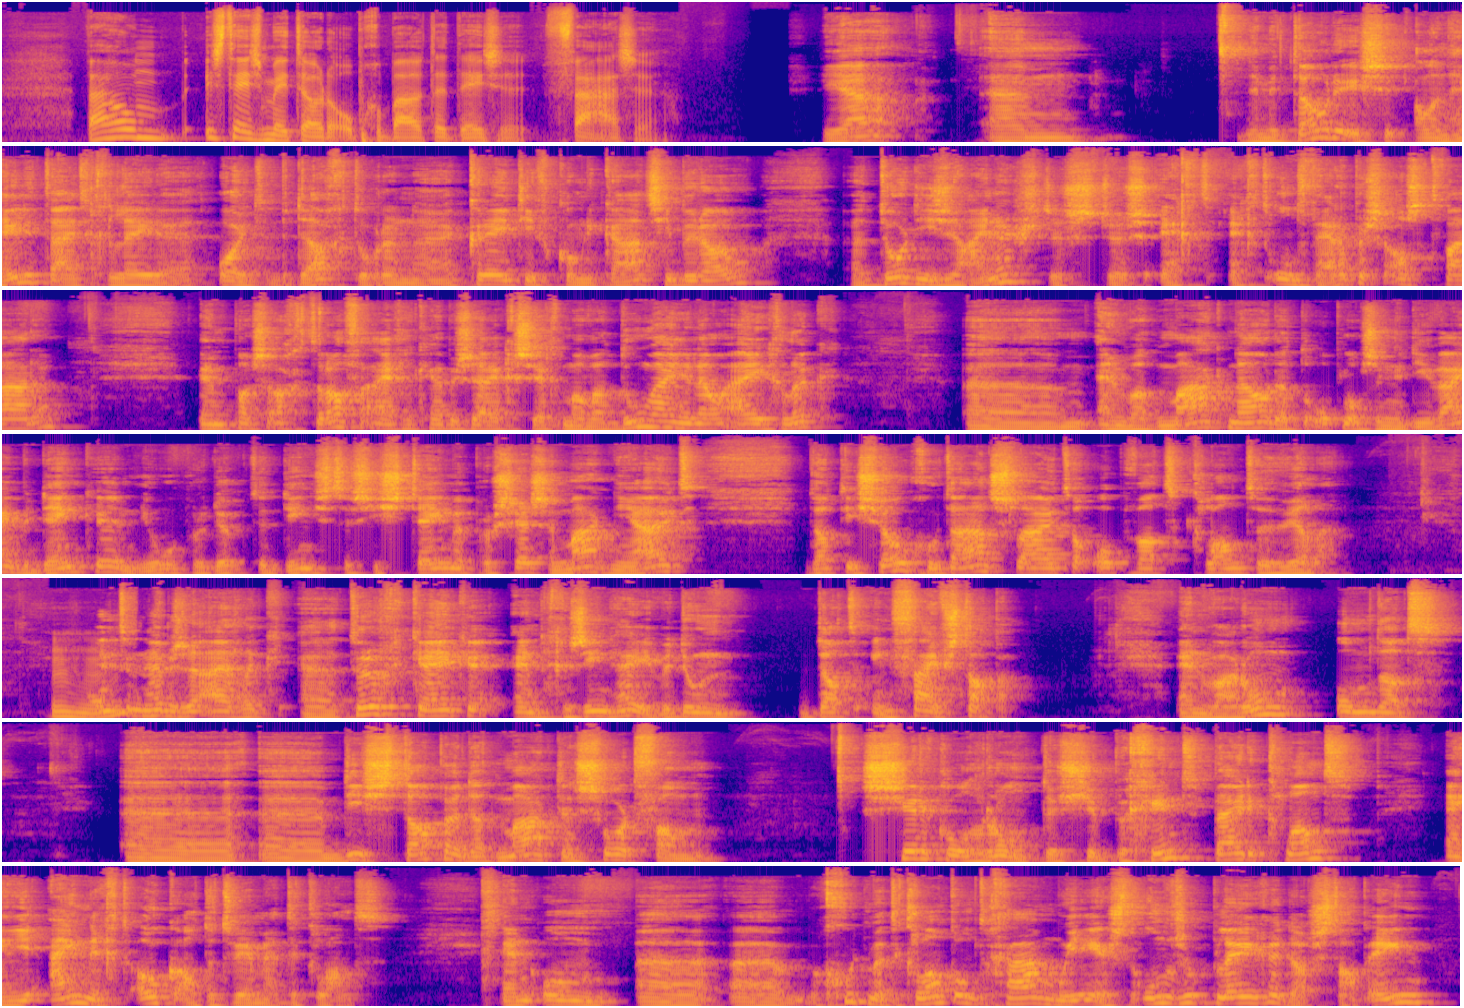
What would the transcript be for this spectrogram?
Waarom is deze methode opgebouwd uit deze fase? Ja, um, de methode is al een hele tijd geleden ooit bedacht door een uh, creatief communicatiebureau. door designers, dus, dus echt, echt ontwerpers als het ware. En pas achteraf eigenlijk hebben zij gezegd, maar wat doen wij nou eigenlijk? Ehm, en wat maakt nou dat de oplossingen die wij bedenken, nieuwe producten, diensten, systemen, processen, maakt niet uit, dat die zo goed aansluiten op wat klanten willen. Mhm. En toen hebben ze eigenlijk uh, teruggekeken en gezien, hé, hey, we doen dat in vijf stappen. En waarom? Omdat uh, uh, die stappen, dat maakt een soort van cirkel rond. Dus je begint bij de klant en je eindigt ook altijd weer met de klant. En om uh, goed met de klant om te gaan, moet je eerst een onderzoek plegen. Dat is stap 1.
